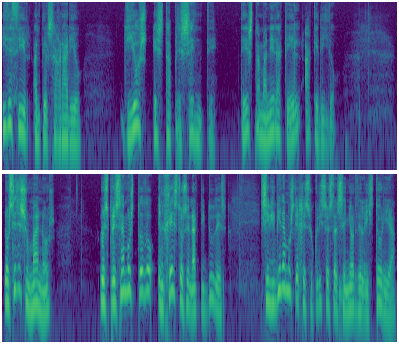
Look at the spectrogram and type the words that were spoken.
y decir ante el sagrario, Dios está presente de esta manera que Él ha querido. Los seres humanos lo expresamos todo en gestos, en actitudes. Si viviéramos que Jesucristo es el Señor de la historia,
